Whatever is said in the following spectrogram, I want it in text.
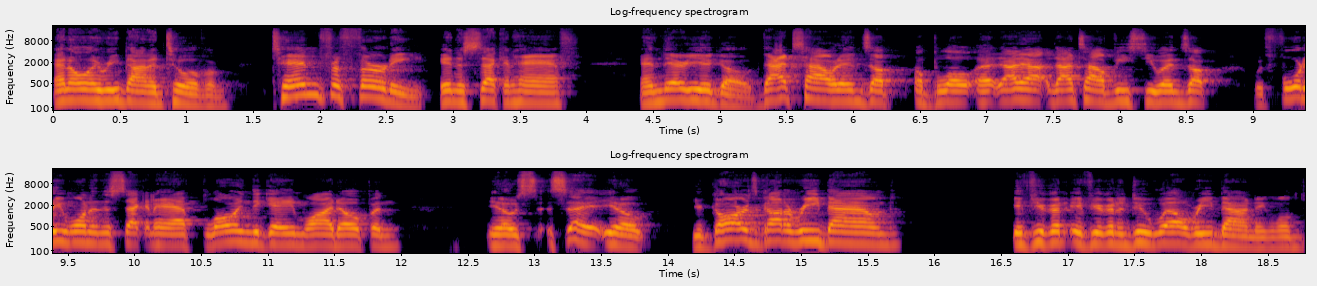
and only rebounded two of them. 10 for 30 in the second half. And there you go. That's how it ends up a blow. Uh, that's how VCU ends up with 41 in the second half, blowing the game wide open. You know, say, you know, your guards got to rebound if you're gonna if you're gonna do well rebounding. Well,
